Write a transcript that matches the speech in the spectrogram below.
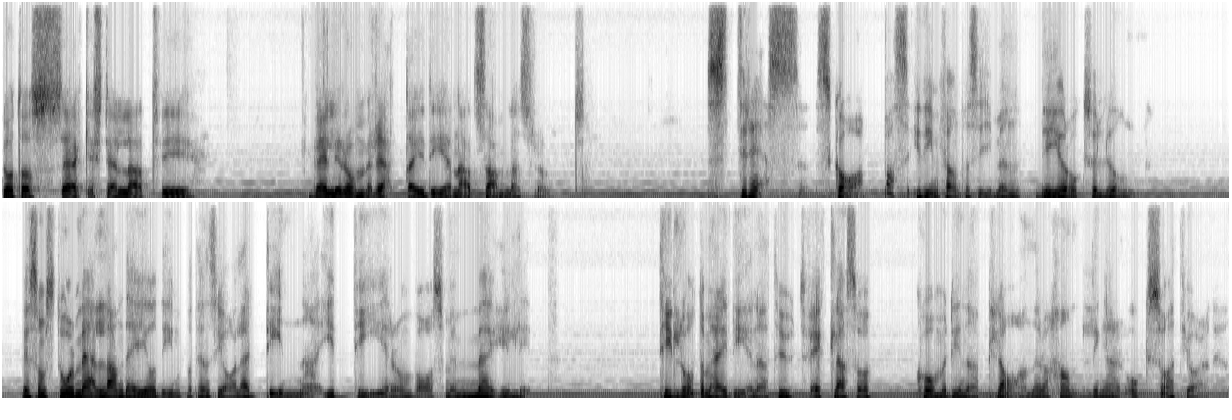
Låt oss säkerställa att vi väljer de rätta idéerna att samlas runt. Stress skapas i din fantasi, men det gör också lugn. Det som står mellan dig och din potential är dina idéer om vad som är möjligt. Tillåt de här idéerna att utvecklas och kommer dina planer och handlingar också att göra det.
